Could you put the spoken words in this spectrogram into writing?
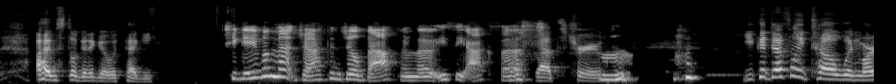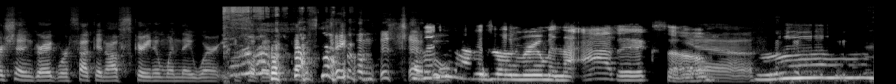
I'm still going to go with Peggy. She gave them that Jack and Jill bathroom though, easy access. That's true. You could definitely tell when Marsha and Greg were fucking off screen and when they weren't. You can tell by the chemistry on the And then he had his own room in the attic, so Yeah. Mm.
